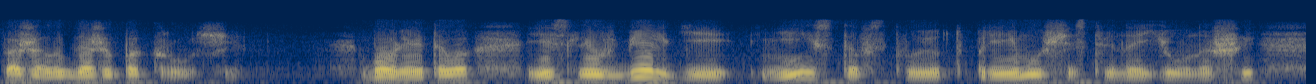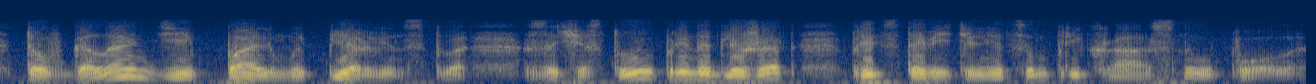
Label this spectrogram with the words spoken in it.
Пожалуй, даже покруче. Более того, если в Бельгии неистовствуют преимущественно юноши, то в Голландии пальмы первенства зачастую принадлежат представительницам прекрасного пола.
